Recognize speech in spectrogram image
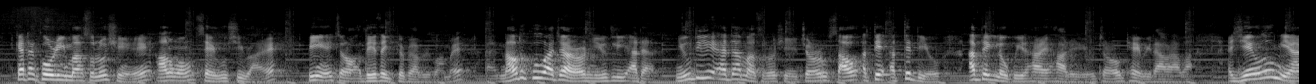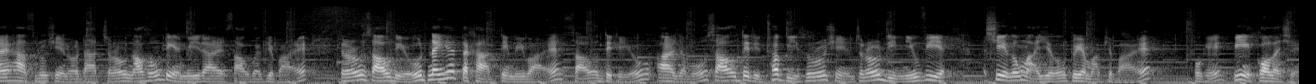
။ category မှာဆိုလို့ရှိရင်အားလုံးပေါင်း10ခုရှိပါတယ်။ပြီးရင်ကျွန်တော်အသေးစိတ်ပြောပြပေးပါမယ်။နောက်တစ်ခုကကျတော့ newly added newly added မှာဆိုလို့ရှိရင်ကျွန်တော်တို့စာအုပ်အသစ်အသစ်တွေကို update လုပ်ပေးထားတဲ့ဟာတွေကိုကျွန်တော်တို့ထည့်ပေးထားတာပါ။ အရင်ဆုံးမြင်ရတဲ့ဟာဆိုလို့ရှိရင်တော့ဒါကျွန်တော်တို့နောက်ဆုံးတင်ပေးထားတဲ့စာအုပ်ပဲဖြစ်ပါတယ်ကျွန်တော်တို့စာအုပ်တွေကိုနှစ်ရက်တစ်ခါတင်ပေးပါတယ်စာအုပ်အသစ်တွေကိုအားကြောင့်မို့စာအုပ်အသစ်တွေထွက်ပြီဆိုလို့ရှိရင်ကျွန်တော်တို့ဒီ new feed ရဲ့အရှိဆုံးမှာအရင်ဆုံးတွေ့ရမှာဖြစ်ပါတယ် okay ပြီးရင် collection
